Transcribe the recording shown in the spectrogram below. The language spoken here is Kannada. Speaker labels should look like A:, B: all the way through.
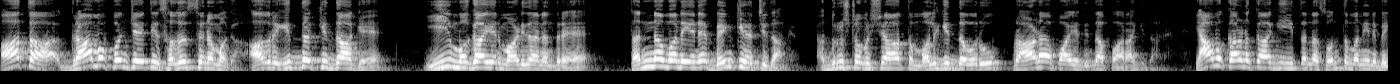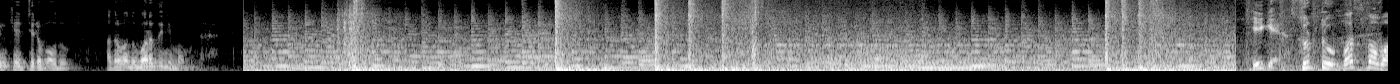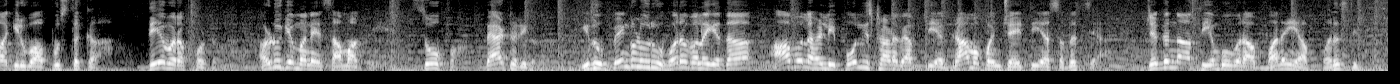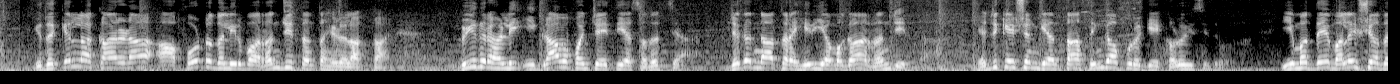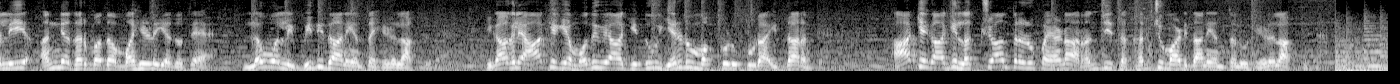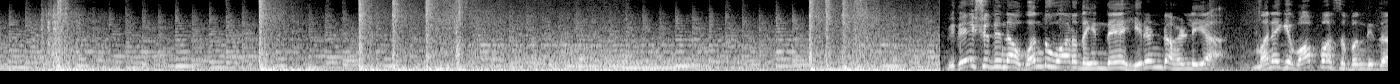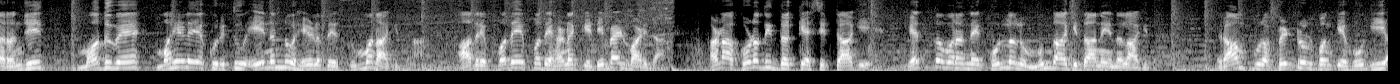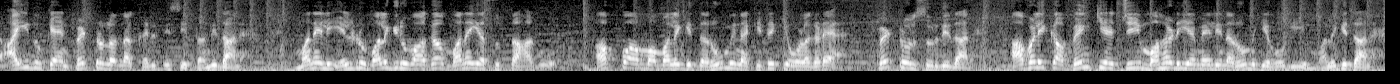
A: ಆತ ಗ್ರಾಮ ಪಂಚಾಯತಿ ಸದಸ್ಯನ ಮಗ. ಆದರೆ ಇದ್ದಕ್ಕಿದ್ದಾಗೆ ಈ ಮಗ ಏನು ಮಾಡಿದಾನೆಂದರೆ ತನ್ನ ಮನೆಯನ್ನೇ ಬೆಂಕಿ ಹಚ್ಚಿದ್ದಾನೆ. ಅದೃಷ್ಟವಶಾತ್ ಮಲಗಿದ್ದವರು ಪ್ರಾಣಾಪಾಯದಿಂದ ಪಾರಾಗಿದ್ದಾನೆ. ಯಾವ ಕಾರಣಕ್ಕಾಗಿ ಈ ತನ್ನ ಸ್ವಂತ ಮನೆಯನ್ನು ಬೆಂಕಿ ಹಚ್ಚಿರಬಹುದು? ಅದರ ಒಂದು ವರದಿ ನಿಮ್ಮ ಮುಂದೆ. ಹೀಗೆ ಸುಟ್ಟು ಭಸ್ಮವಾಗಿರುವ ಪುಸ್ತಕ ದೇವರ ಫೋಟೋ, ಅಡುಗೆ ಮನೆ ಸಾಮಗ್ರಿ, ಸೋಫಾ, ಬ್ಯಾಟರಿಗಳು. ಇದು ಬೆಂಗಳೂರು ಹೊರವಲಯದ ಆವಲಹಳ್ಳಿ ಪೊಲೀಸ್ ಠಾಣಾ ವ್ಯಾಪ್ತಿಯ ಗ್ರಾಮ ಪಂಚಾಯಿತಿಯ ಸದಸ್ಯ ಜಗನ್ನಾಥ್ ಎಂಬುವರ ಮನೆಯ ಪರಿಸ್ಥಿತಿ. ಇದಕ್ಕೆಲ್ಲ ಕಾರಣ ಆ ಫೋಟೋದಲ್ಲಿರುವ ರಂಜಿತ್ ಅಂತ ಹೇಳಲಾಗ್ತಾ ಇದೆ ಬೀದರಹಳ್ಳಿ ಈ ಗ್ರಾಮ ಪಂಚಾಯಿತಿಯ ಸದಸ್ಯ ಜಗನ್ನಾಥರ ಹಿರಿಯ ಮಗ ರಂಜಿತ್. ಎಜುಕೇಷನ್ಗೆ ಅಂತ ಸಿಂಗಾಪುರಕ್ಕೆ ಕಳುಹಿಸಿದ್ರು. ಈ ಮಧ್ಯೆ ಮಲೇಷ್ಯಾದಲ್ಲಿ ಅನ್ಯ ಧರ್ಮದ ಮಹಿಳೆಯ ಜೊತೆ ಲವ್ ಅಲ್ಲಿ ಬಿದ್ದಿದ್ದಾನೆ ಅಂತ ಹೇಳಲಾಗ್ತಿದೆ. ಈಗಾಗಲೇ ಆಕೆಗೆ ಮದುವೆ ಆಗಿದ್ದು ಎರಡು ಮಕ್ಕಳು ಕೂಡ ಇದ್ದಾರಂತೆ. ಆಕೆಗಾಗಿ ಲಕ್ಷಾಂತರ ರೂಪಾಯಿ ಹಣ ರಂಜಿತ್ ಖರ್ಚು ಮಾಡಿದ್ದಾನೆ ಅಂತಲೂ ಹೇಳಲಾಗ್ತಿದೆ. ವಿದೇಶದಿಂದ ಒಂದು ವಾರದ ಹಿಂದೆ ಹಿರಂಡಹಳ್ಳಿಯ ಮನೆಗೆ ವಾಪಸ್ ಬಂದಿದ್ದ ರಂಜಿತ್, ಮದುವೆ, ಮಹಿಳೆಯ ಕುರಿತು ಏನನ್ನೂ ಹೇಳದೆ ಸುಮ್ಮನಾಗಿದ್ದ. ಆದರೆ ಪದೇ ಪದೇ ಹಣಕ್ಕೆ ಡಿಮ್ಯಾಂಡ್ ಮಾಡಿದ್ದಾನೆ ಹಣ ಕೊಡದಿದ್ದಕ್ಕೆ ಸಿಟ್ಟಾಗಿ ಹೆತ್ತವರನ್ನೇ ಕೊಲ್ಲಲು ಮುಂದಾಗಿದ್ದಾನೆ ಎನ್ನಲಾಗಿದೆ. ರಾಂಪುರ ಪೆಟ್ರೋಲ್ ಬಂಕ್ಗೆ ಹೋಗಿ ಐದು ಕ್ಯಾನ್ ಪೆಟ್ರೋಲ್ ಅನ್ನ ಖರೀದಿಸಿ ತಂದಿದ್ದಾನೆ. ಮನೆಯಲ್ಲಿ ಎಲ್ಲರೂ ಮಲಗಿರುವಾಗ ಮನೆಯ ಸುತ್ತ ಹಾಗೂ ಅಪ್ಪ, ಅಮ್ಮ ಮಲಗಿದ್ದ ರೂಮಿನ ಕಿಟಕಿ ಒಳಗಡೆ ಪೆಟ್ರೋಲ್ ಸುರಿದಿದ್ದಾನೆ. ಆ ಬಳಿಕ ಬೆಂಕಿ ಹಚ್ಚಿ ಮಹಡಿಯ ಮೇಲಿನ ರೂಮಿಗೆ ಹೋಗಿ ಮಲಗಿದ್ದಾನೆ.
